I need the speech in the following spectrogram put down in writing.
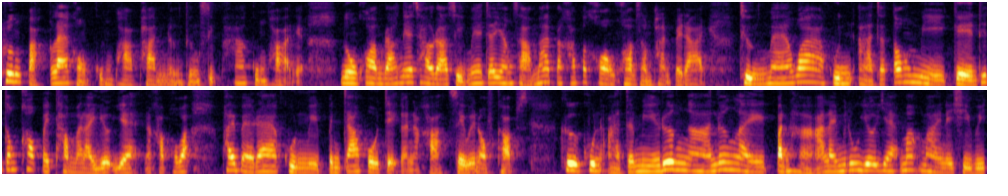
ครึ่งปักแรกของกุมภาพันธ์1ถึง15กุมภาเนี่ยดวงความรักเนี่ยชาวราศีเมษจะยังสามารถประคับประคองความสัมพันธ์ไปได้ ถึงแม้ว่าคุณอาจจะต้องมีเกณฑ์ที่ต้องเข้าไปทำอะไรเยอะแยะนะคะ เพราะว่าไพ่ใบแรกคุณมีเป็นเจ้าโปรเจกต์อะนะคะ Seven of Cups คือคุณอาจจะมีเรื่องงานเรื่องอะไรปัญหาอะไรไม่รู้เยอะแยะมากมายในชีวิต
